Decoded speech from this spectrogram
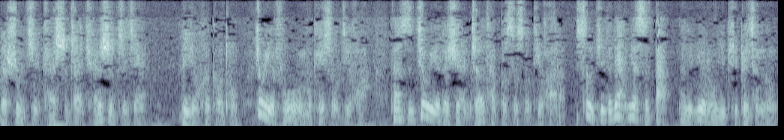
的数据，开始在全市之间利用和沟通。就业服务我们可以手机化，但是就业的选择它不是手机化的。数据的量越是大，那就越容易匹配成功。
